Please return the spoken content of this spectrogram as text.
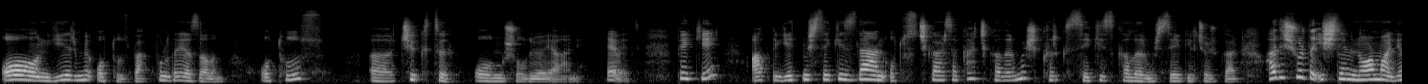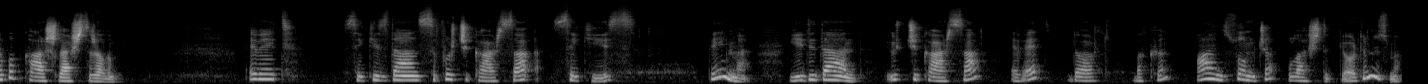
10, 20, 30. Bak bunu da yazalım. 30 e, çıktı olmuş oluyor yani. Evet. Peki 78'den 30 çıkarsa kaç kalırmış? 48 kalırmış sevgili çocuklar. Hadi şurada işlemi normal yapıp karşılaştıralım. Evet. 8'den 0 çıkarsa 8 değil mi? 7'den 3 çıkarsa evet 4. Bakın aynı sonuca ulaştık gördünüz mü?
